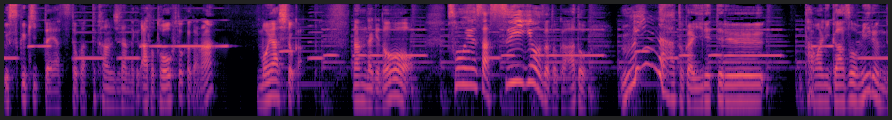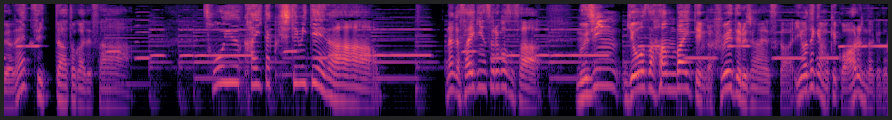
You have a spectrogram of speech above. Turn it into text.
う薄く切ったやつとかって感じなんだけどあと豆腐とかかな？もやしとか。なんだけどそういうさ水餃子とかあとウインナーとか入れてるたまに画像見るんだよね？ツイッターとかでさ。そういう開拓してみてえな。なんか最近それこそさ無人餃子販売店が増えてるじゃないですか。岩手県も結構あるんだけど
